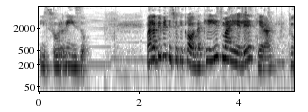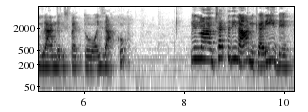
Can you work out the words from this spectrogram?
il sorriso. Ma la Bibbia dice che cosa? Che Ismaele, che era più grande rispetto a Isacco, in una certa dinamica ride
